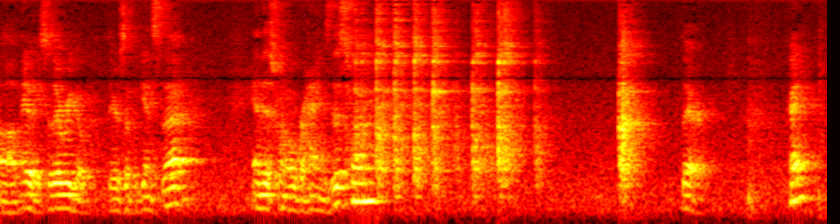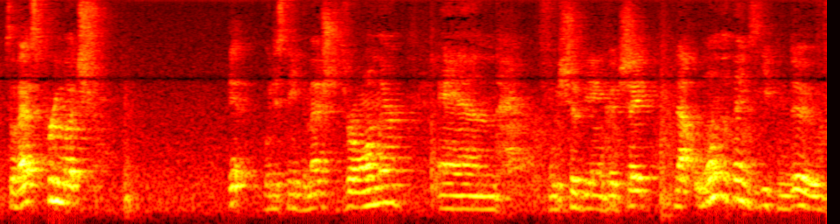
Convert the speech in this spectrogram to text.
um, anyway, so there we go. There's up against that. And this one overhangs this one. There. Okay, so that's pretty much it. We just need the mesh to throw on there. And we should be in good shape. Now, one of the things that you can do,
